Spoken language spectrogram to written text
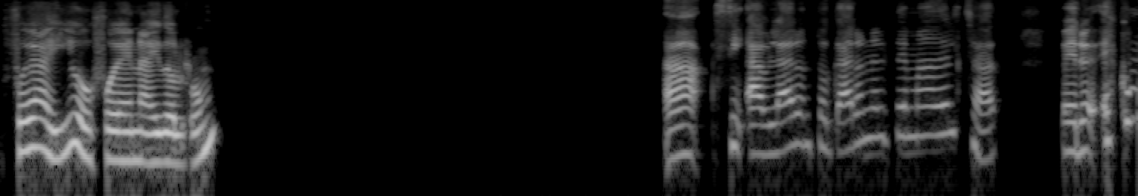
¿Fue ahí o fue en Idol Room? Ah, sí, hablaron, tocaron el tema del chat, pero es como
